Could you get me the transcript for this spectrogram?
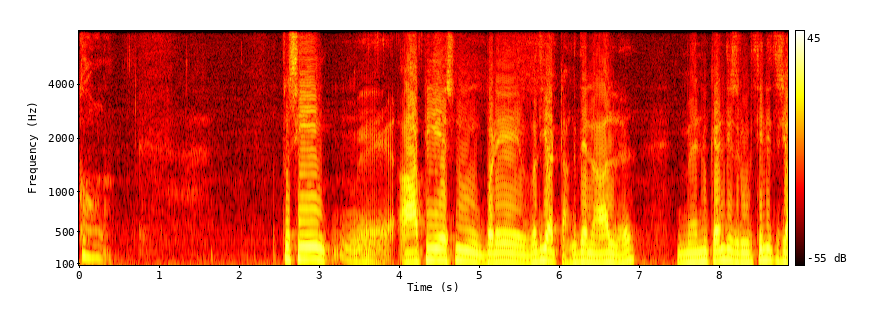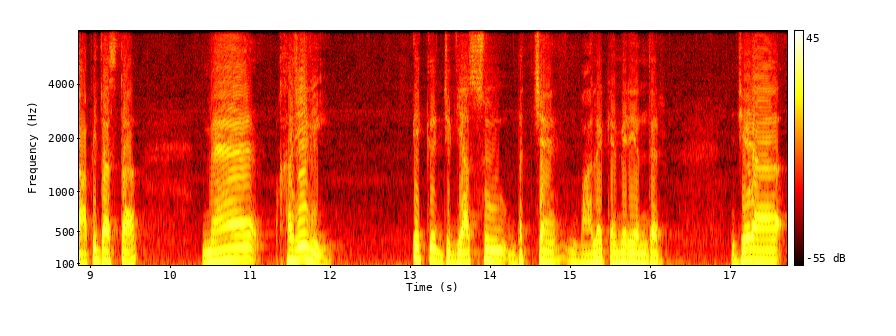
ਕੌਣ ਆ? ਤੁਸੀਂ ਆਪ ਹੀ ਇਸ ਨੂੰ ਬੜੇ ਵਧੀਆ ਢੰਗ ਦੇ ਨਾਲ ਮੈਨੂੰ ਕਹਿਣ ਦੀ ਜ਼ਰੂਰਤ ਹੀ ਨਹੀਂ ਤੁਸੀਂ ਆਪ ਹੀ ਦੱਸਤਾ। ਮੈਂ ਹਜੇ ਵੀ ਇੱਕ ਜਿਗਿਆਸੂ ਬੱਚਾ ਹੈ ਬਾਲਕ ਹੈ ਮੇਰੇ ਅੰਦਰ ਜਿਹੜਾ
